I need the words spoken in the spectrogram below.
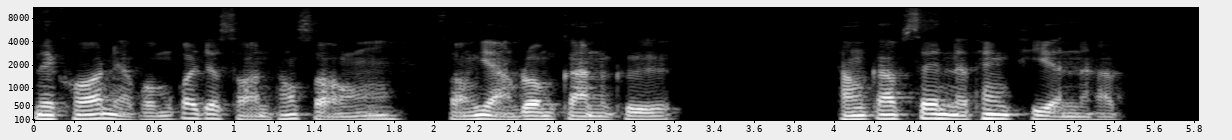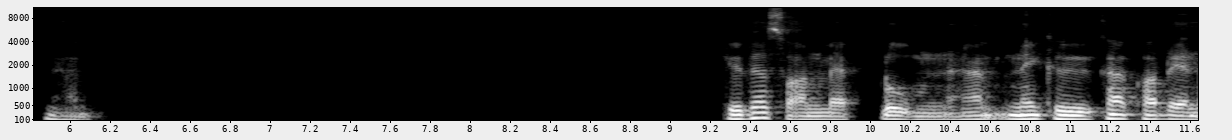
ในคอร์สเนี่ย ผมก็จะสอนทั้งสองสองอย่างรวมกันคือ ทั้งกราฟเส้นและแท่งเทียนนะครับนะครับ คือถ้าสอนแบบกลุ่มนะครับนี่คือค่าคอร์สเรียน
